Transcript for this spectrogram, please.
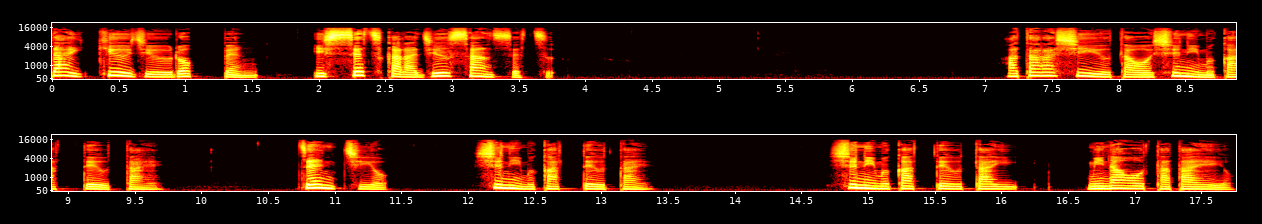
第96編1節から13節。新しい歌を主に向かって歌え。全地よ主に向かって歌え。主に向かって歌い皆をたたえよ。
